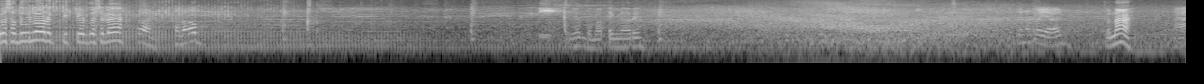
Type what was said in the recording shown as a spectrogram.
Doon sa dulo, nagpicture daw sila. Sa loob. Yan, dumating na rin. Ito na ba yan? Ito na. Ha?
